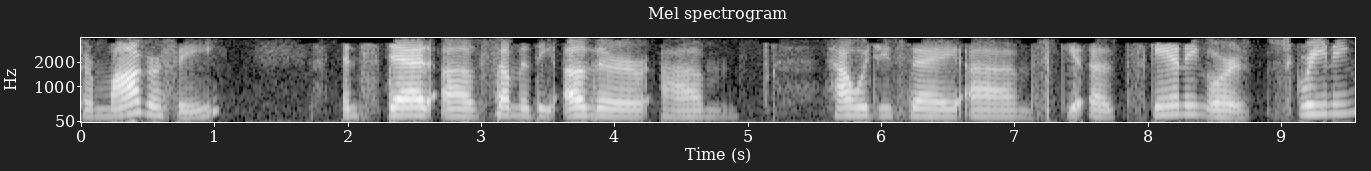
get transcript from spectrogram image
thermography instead of some of the other um, how would you say um, sc- uh, scanning or screening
